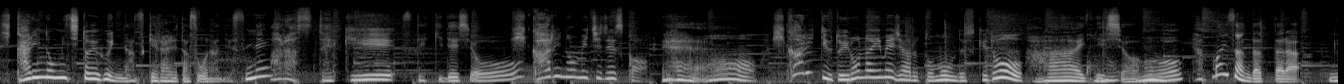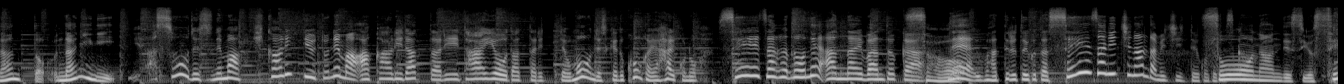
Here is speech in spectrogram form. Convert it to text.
光の道というふうに名付けられたそうなんですね。あら素敵素敵でしょ？う。光の道ですか？ええああ光っていうといろんなイメージあると思うんですけどはいでしょ？う。うん舞さんだったらなんと何に？いやそうですね。まあ光っていうとねまあ明かりだったり太陽だったりって思うんですけど今回やはりこの星座のね案内板とかね埋まってるということは星座にちなんだ道っていうことですか？そうなんですよ。星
